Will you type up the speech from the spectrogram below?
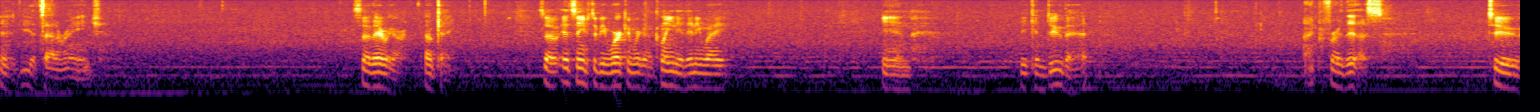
It gets out of range. So there we are. Okay. So it seems to be working. We're going to clean it anyway. And we can do that. I prefer this to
